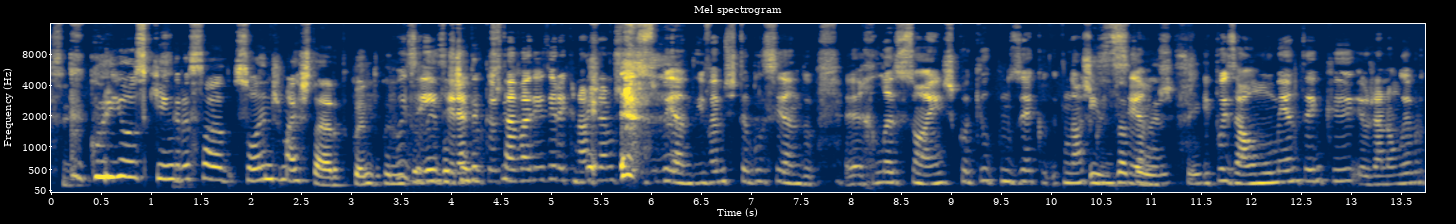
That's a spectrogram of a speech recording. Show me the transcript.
Sim. Que curioso, que engraçado. Só anos mais tarde, quando, quando pois é, isso, era aquilo que eu estava a dizer, é que nós vamos percebendo e vamos estabelecendo uh, relações com aquilo que, nos é, que nós conhecemos. Sim. E depois há um momento em que, eu já não me lembro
